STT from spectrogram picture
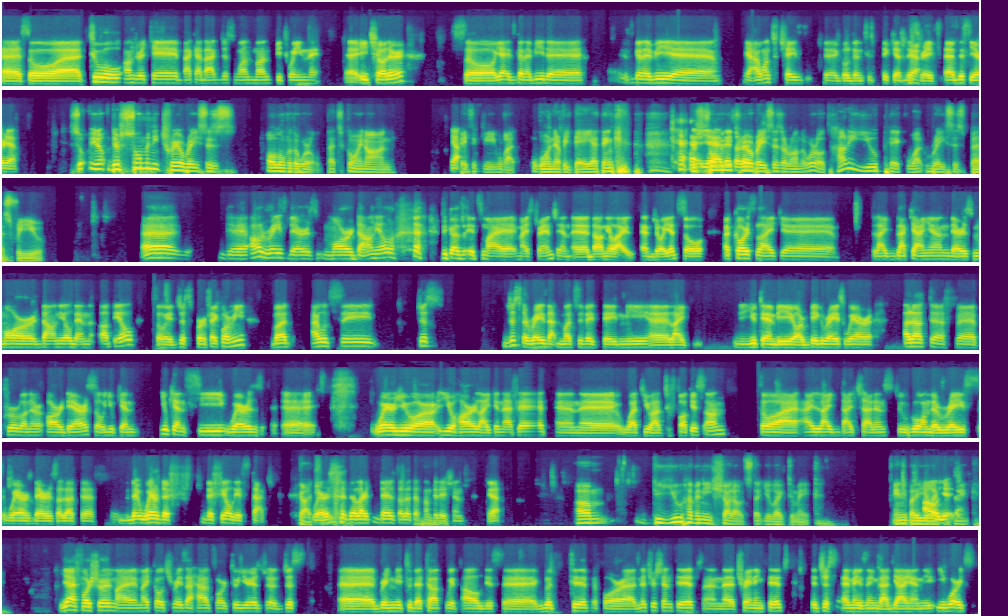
Uh, so uh, 200k back to back, just one month between uh, each other. So yeah, it's gonna be the it's gonna be uh, yeah. I want to chase the golden ticket this Yeah. race uh, this year. Yeah. So, you know, there's so many trail races all over the world that's going on. Yeah. Basically, what one every day, I think. there's yeah, so many there's trail races around the world. How do you pick what race is best for you? Uh, the all race there's more downhill because it's my my strength and uh, downhill I enjoy it. So of course, like uh, like Black Canyon, there's more downhill than uphill, so it's just perfect for me. But I would say just just a race that motivated me, uh, like UTMB or big race where a lot of uh, pro runner are there, so you can you can see where's uh, where you are you are like an athlete and uh, what you have to focus on. So I, I like that challenge to go on the race where there's a lot of the, where the the field is stacked, Gotcha. where the, there's a lot of competition. Um, do you have any shout outs that you like to make? Anybody you Oh, like yeah. to thank? yeah for sure my my coach race i have for two years ju- just uh, bring me to the top with all this uh, good tip for uh, nutrition tips and uh, training tips it's just amazing that guy and he, he works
